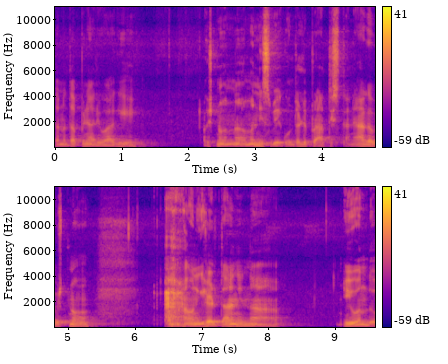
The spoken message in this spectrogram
ತನ್ನ ತಪ್ಪಿನ ಅರಿವಾಗಿ ವಿಷ್ಣುವನ್ನು ಮನ್ನಿಸಬೇಕು ಅಂತೇಳಿ ಪ್ರಾರ್ಥಿಸ್ತಾನೆ. ಆಗ ವಿಷ್ಣು ಅವನಿಗೆ ಹೇಳ್ತಾನೆ, ನಿನ್ನ ಈ ಒಂದು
